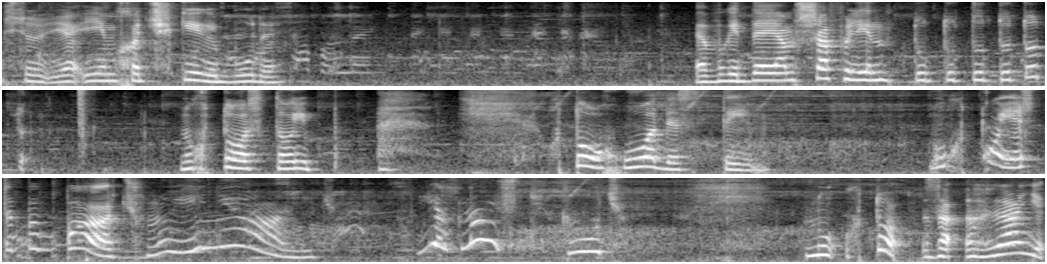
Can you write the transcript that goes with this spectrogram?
все, я їм хачкіри буде. Everyday I'm shuffling. Тут, тут, тут, тут, тут. Ну хто стоїть? Хто ходить з тим? Ну хто? Я ж тебе бачу. Ну геніаліч. Я знаю, що тут. Ну хто заграє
